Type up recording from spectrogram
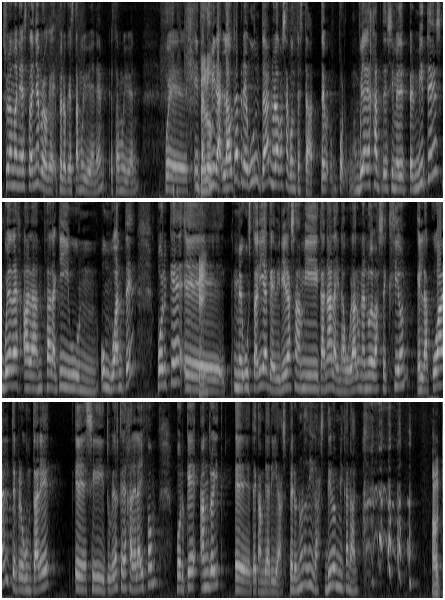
Es una manera extraña, pero que, pero que está muy bien, ¿eh? Está muy bien. Pues, y mira, la otra pregunta no la vas a contestar. voy a dejarte, si me permites, voy a, lanzar aquí un, guante porque eh, me gustaría que vinieras a mi canal a inaugurar una nueva sección en la cual te preguntaré eh, si tuvieras que dejar el iPhone, ¿por qué Android eh, te cambiarías? Pero no lo digas, dilo en mi canal. ok,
